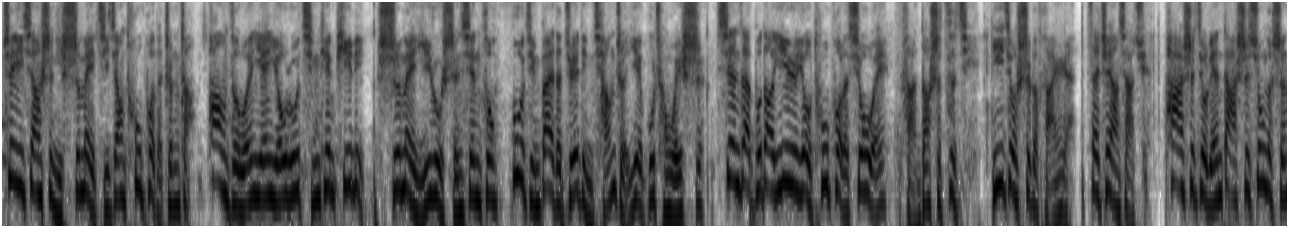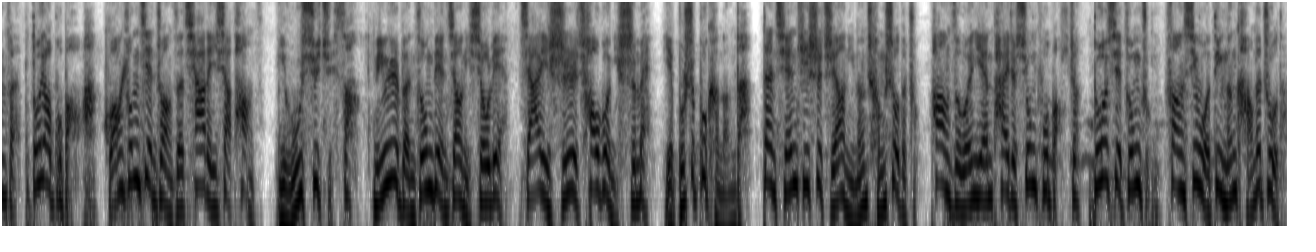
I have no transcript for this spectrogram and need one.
这一项是你师妹即将突破的征兆。胖子闻言犹如晴天霹雳，师妹一入神仙宗，不仅拜的绝顶强者叶孤城为师，现在不到一日又突破了修为，反倒是自己依旧是个凡人。再这样下去，怕是就连大师兄的身份都要不保了。王峰见状，则掐了一下胖子：“你无需沮丧，明日本宗便教你修炼，假以时日超过你师妹也不是不可能的。但但前提是只要你能承受得住。”胖子闻言拍着胸脯保证：“多谢宗主，放心，我定能扛得住的。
